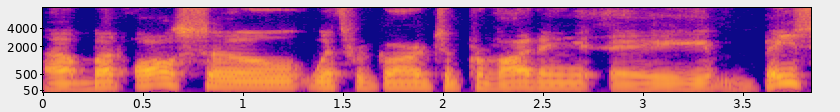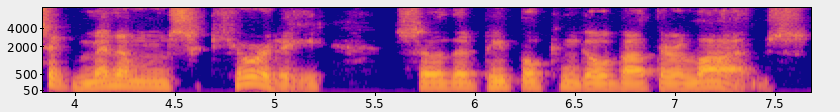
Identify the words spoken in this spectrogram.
uh, but also with regard to providing a basic minimum security so that people can go about their lives.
